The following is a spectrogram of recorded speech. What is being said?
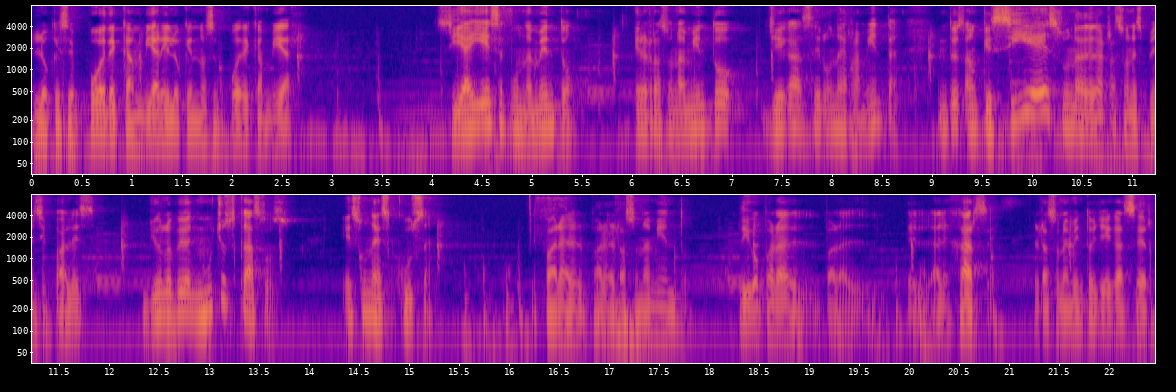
lo que se puede cambiar y lo que no se puede cambiar. Si hay ese fundamento, el razonamiento llega a ser una herramienta. Entonces, aunque sí es una de las razones principales, yo lo veo en muchos casos, es una excusa para el, para el razonamiento. Digo, para para el alejarse. El razonamiento llega a ser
